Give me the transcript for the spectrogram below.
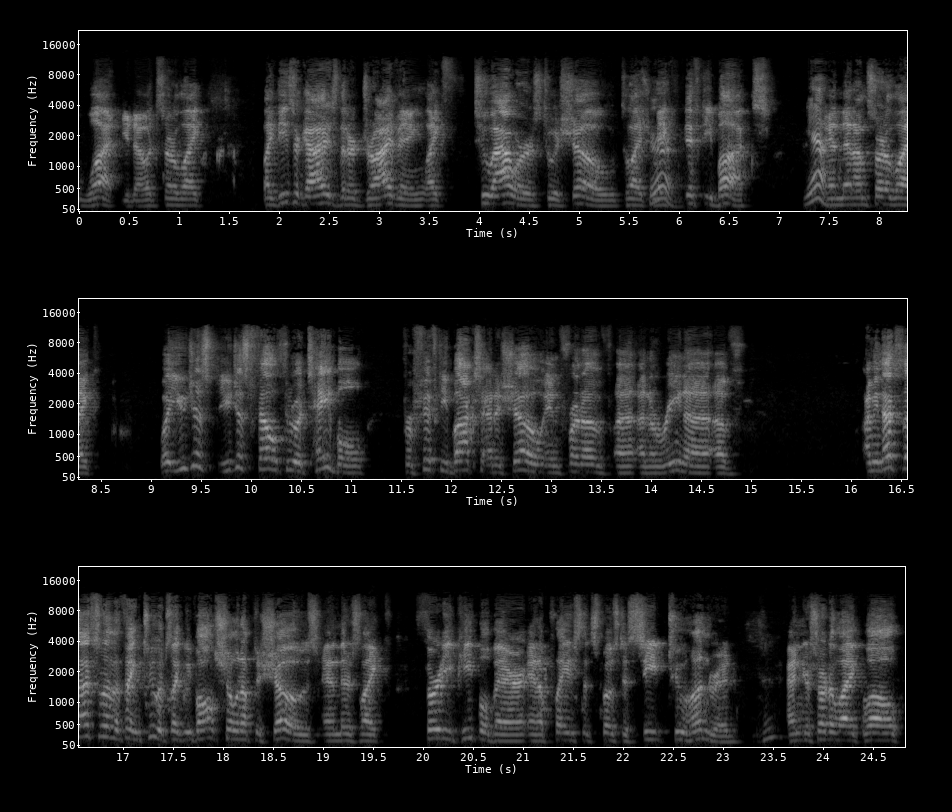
what, you know, it's sort of like like these are guys that are driving like two hours to a show to like Sure. make fifty bucks, yeah and then I'm sort of like, well, you just you just fell through a table for fifty bucks at a show in front of a, an arena of. I mean, that's that's another thing too. It's like we've all shown up to shows, and there's like 30 people there in a place that's supposed to seat 200 Mhm. and you're sort of like well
